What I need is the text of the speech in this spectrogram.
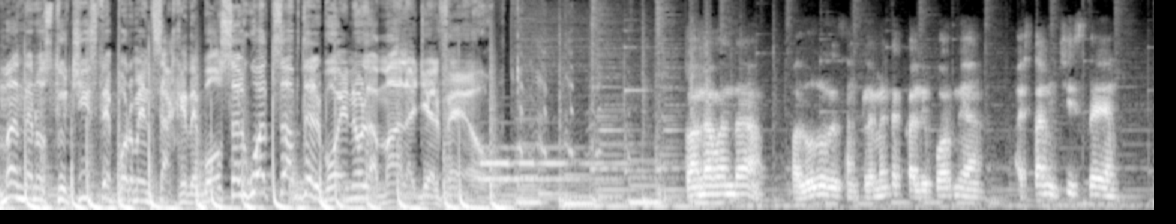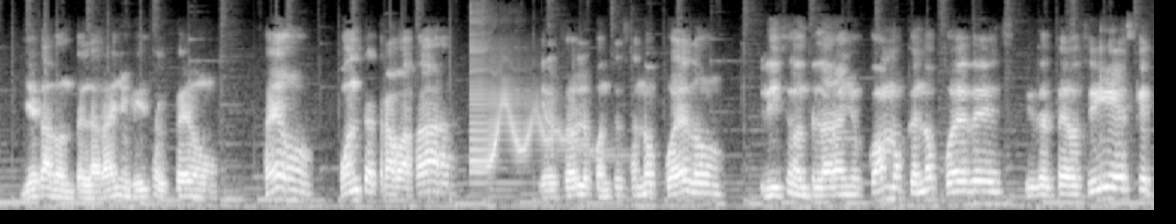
Mándanos tu chiste por mensaje de voz al WhatsApp del bueno, la mala y el feo. ¿Qué onda, banda? Saludos de San Clemente, California. Ahí está mi chiste. Llega don Telaraño y le dice al feo, feo, ponte a trabajar. Y el feo le contesta, no puedo. Y le dice don Telaraño, ¿cómo que no puedes? Y dice el feo, sí, es que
